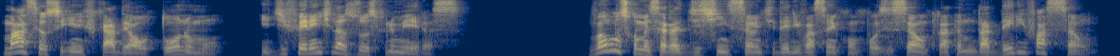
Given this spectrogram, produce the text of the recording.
Mas seu significado é autônomo e diferente das duas primeiras. Vamos começar a distinção entre derivação e composição tratando da derivação.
